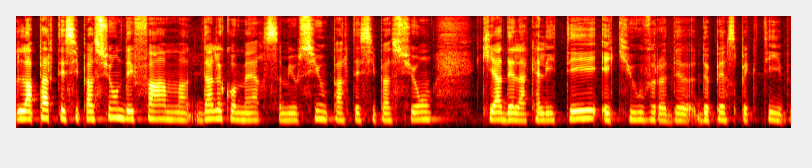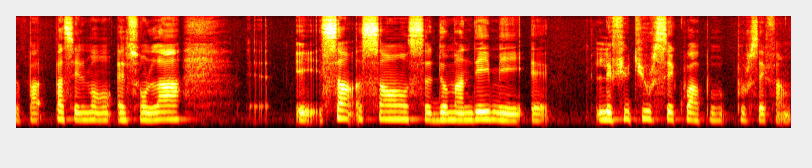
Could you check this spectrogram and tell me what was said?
la participation des femmes dans le commerce, mais aussi une participation qui a de la qualité et qui ouvre de, perspectives. Pas, seulement elles sont là euh, et sans, sans se demander, mais euh, le futur, c'est quoi pour, ces femmes?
